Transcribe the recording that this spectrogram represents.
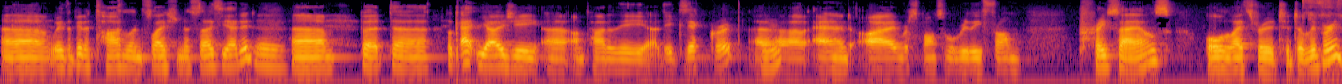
Uh, with a bit of title inflation associated. Yeah. Um, but uh, look, at Yojee, uh, I'm part of the the exec group, mm-hmm. and I'm responsible really from pre-sales all the way through to delivery.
